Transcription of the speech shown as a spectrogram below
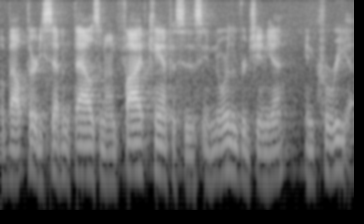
about 37,000 on five campuses in Northern Virginia and Korea.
